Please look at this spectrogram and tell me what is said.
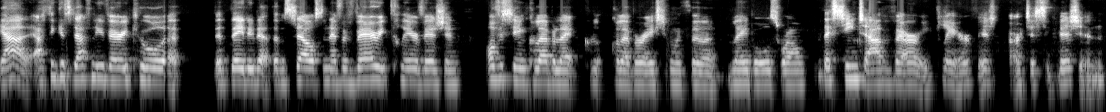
yeah, I think it's definitely very cool that that they do that themselves and have a very clear vision. Obviously, in collabora- collaboration with the label as well, they seem to have a very clear vis- artistic vision.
